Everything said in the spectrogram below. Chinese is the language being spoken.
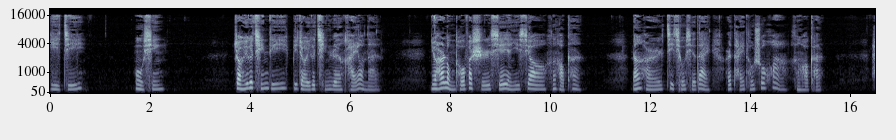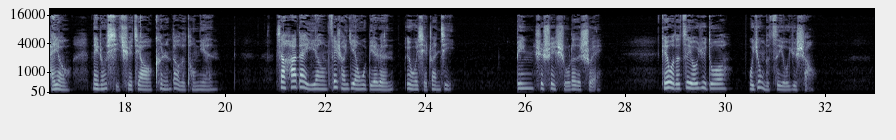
以及木星。找一个情敌比找一个情人还要难。女孩拢头发时斜眼一笑很好看，男孩系球鞋带而抬头说话很好看。还有那种喜鹊叫客人到的童年，像哈代一样非常厌恶别人为我写传记。冰是睡熟了的水，给我的自由愈多，我用的自由愈少。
